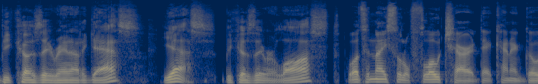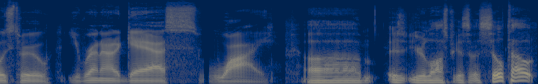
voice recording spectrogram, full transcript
because they ran out of gas? Yes, because they were lost. Well, it's a nice little flow chart that kind of goes through you run out of gas, why? Um, is you're lost because of a silt out,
